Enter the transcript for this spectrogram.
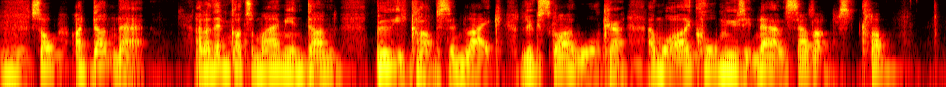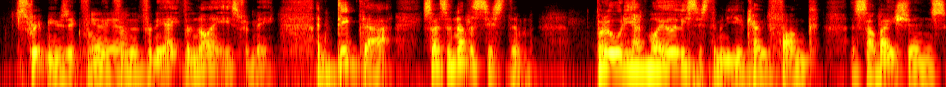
Mm. So I'd done that. And I then got to Miami and done booty clubs and like Luke Skywalker and what I call music now. It sounds like club strip music from, Yeah, the, yeah. from, the, from the eight, from the nineties for me, and did that. So it's another system. But I already had my early system in the UK with funk and Salvations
